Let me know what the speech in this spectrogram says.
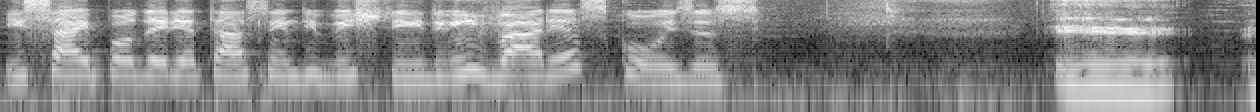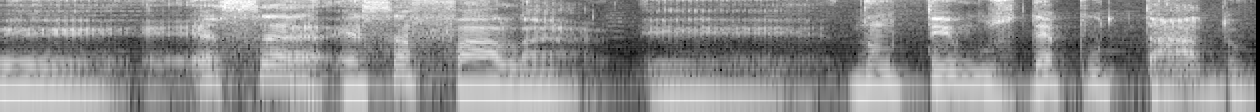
Isso aí poderia estar tá sendo investido em várias coisas. É, é, essa, essa fala, é, não temos deputado,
